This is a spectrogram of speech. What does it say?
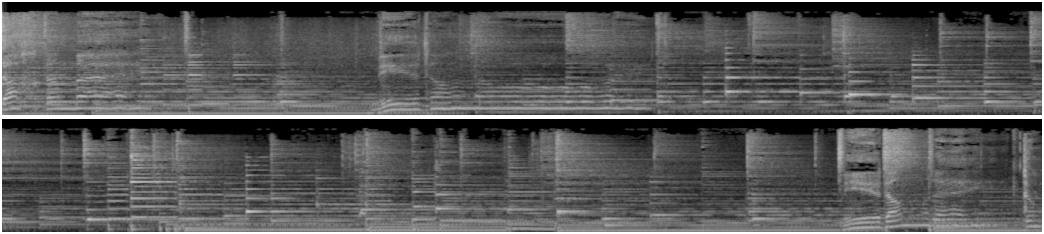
dacht aan mij, meer dan ooit. Meer dan rijkdom,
